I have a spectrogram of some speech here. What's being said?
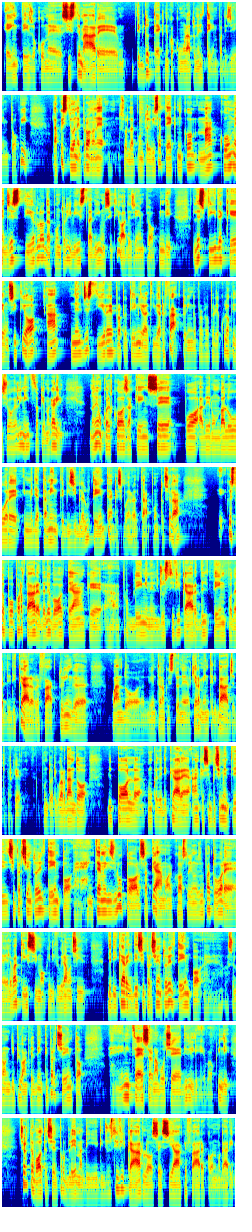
è inteso come sistemare un debito tecnico accumulato nel tempo, ad esempio. Qui la questione però non è solo dal punto di vista tecnico, ma come gestirlo dal punto di vista di un CTO, ad esempio. Quindi le sfide che un CTO ha nel gestire proprio temi relativi al refactoring, proprio per quello che dicevo all'inizio, che magari non è un qualcosa che in sé può avere un valore immediatamente visibile all'utente, anche se poi in realtà appunto ce l'ha, e questo può portare delle volte anche a problemi nel giustificare del tempo da dedicare al refactoring quando diventa una questione chiaramente di budget, perché appunto riguardando il poll, comunque dedicare anche semplicemente il 10% del tempo, eh, in termini di sviluppo lo sappiamo, il costo di uno sviluppatore è elevatissimo, quindi figuriamoci dedicare il 10% del tempo, eh, se non di più anche il 20%, eh, inizia a essere una voce di rilievo. Quindi certe volte c'è il problema di, di giustificarlo se si ha a che fare con magari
